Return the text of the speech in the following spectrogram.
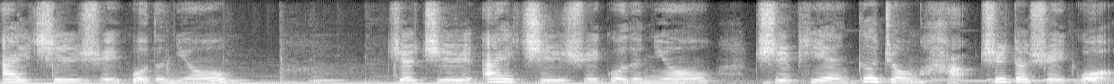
《爱吃水果的牛》，这只爱吃水果的牛吃遍各种好吃的水果。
